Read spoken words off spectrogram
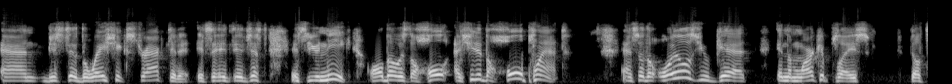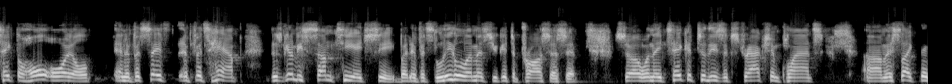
and just the way she extracted it it's it, it, just it's unique although it was the whole and she did the whole plant and so the oils you get in the marketplace they'll take the whole oil and if it's if it's hemp, there's going to be some THC. But if it's legal limits, you get to process it. So when they take it to these extraction plants, um, it's like they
